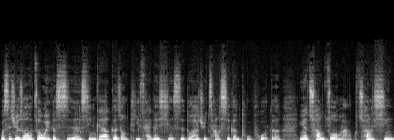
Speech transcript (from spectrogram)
我是觉得说，作为一个诗人，是应该要各种题材跟形式都要去尝试跟突破的。因为创作嘛，创新，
